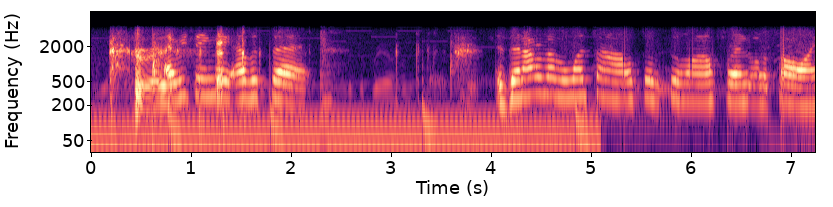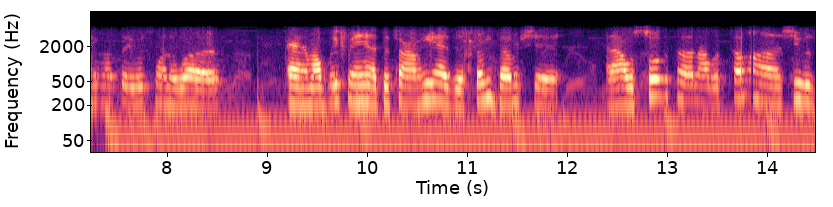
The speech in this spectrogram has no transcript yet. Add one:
right? Everything they ever said. And then I remember one time I was talking to my friend on the phone. I ain't gonna say which one it was. And my boyfriend at the time, he had just some dumb shit. And I was talking to her and I was telling her, she was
